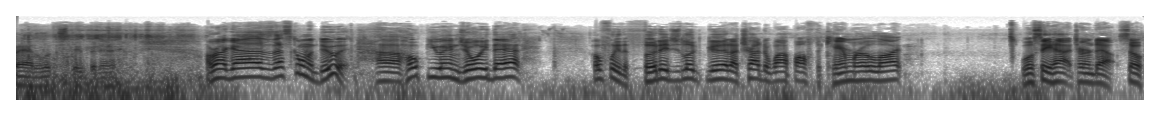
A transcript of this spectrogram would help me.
bad. It looks stupid in it. All right, guys, that's going to do it. I uh, hope you enjoyed that. Hopefully the footage looked good. I tried to wipe off the camera a lot. We'll see how it turned out. So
